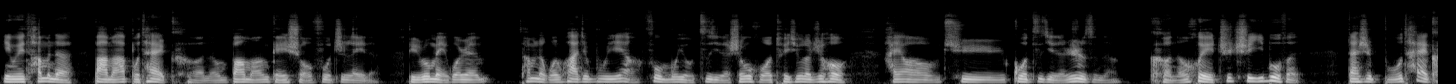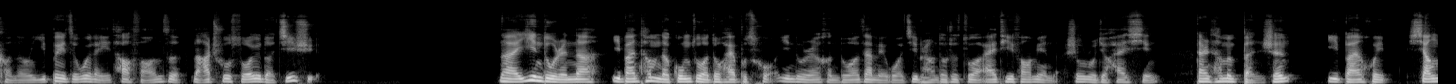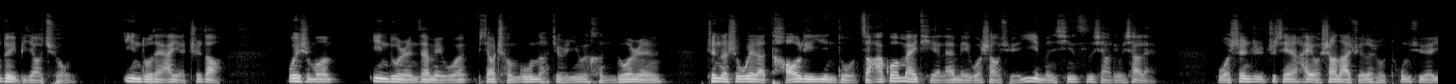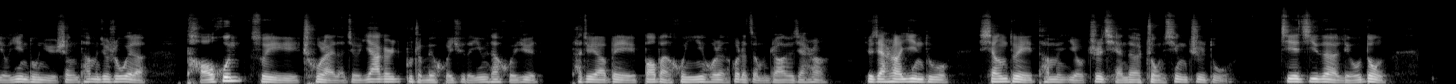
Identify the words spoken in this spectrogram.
因为他们的爸妈不太可能帮忙给首付之类的。比如美国人，他们的文化就不一样，父母有自己的生活，退休了之后还要去过自己的日子呢，可能会支持一部分，但是不太可能一辈子为了一套房子拿出所有的积蓄。那印度人呢？一般他们的工作都还不错。印度人很多在美国基本上都是做 IT 方面的，收入就还行。但是他们本身一般会相对比较穷。印度大家也知道，为什么印度人在美国比较成功呢？就是因为很多人真的是为了逃离印度，砸锅卖铁来美国上学，一门心思想留下来。我甚至之前还有上大学的时候，同学有印度女生，他们就是为了逃婚所以出来的，就压根不准备回去的，因为他回去。他就要被包办婚姻，或者或者怎么着，又加上又加上印度相对他们有之前的种姓制度，阶级的流动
